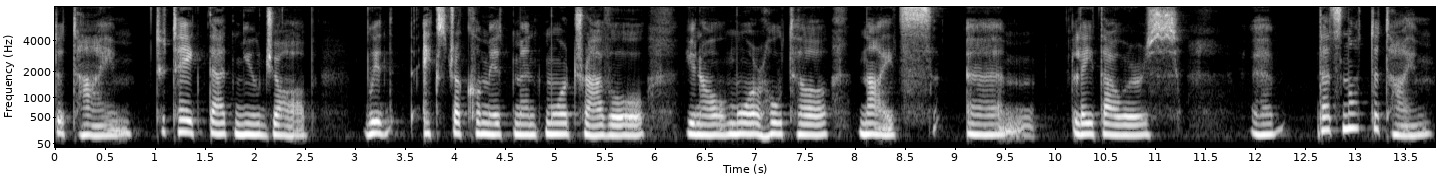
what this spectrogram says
the time to take that new job with extra commitment, more travel, you know, more hotel nights, um, late hours. Uh, that's not the time.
